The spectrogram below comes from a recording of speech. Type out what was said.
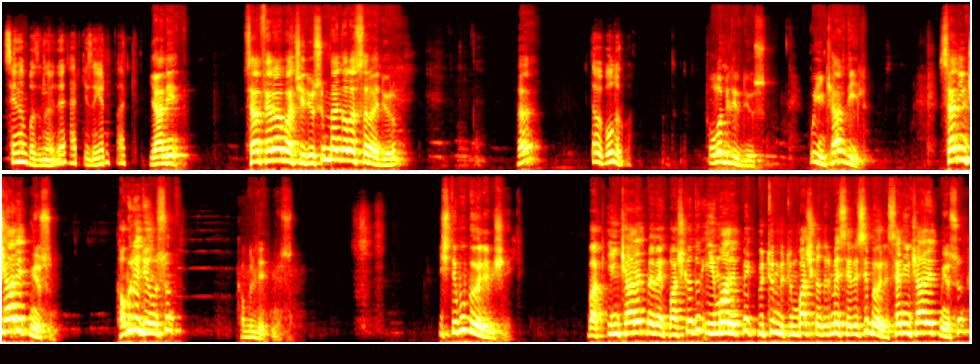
Senin bazın öyle. Herkese göre fark. Yani sen Fenerbahçe diyorsun, ben Galatasaray diyorum. He? Tabii olur mu? Olabilir diyorsun. Bu inkar değil. Sen inkar etmiyorsun. Kabul ediyor musun? Kabul de etmiyorsun. İşte bu böyle bir şey. Bak inkar etmemek başkadır, iman etmek bütün bütün başkadır meselesi böyle. Sen inkar etmiyorsun.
